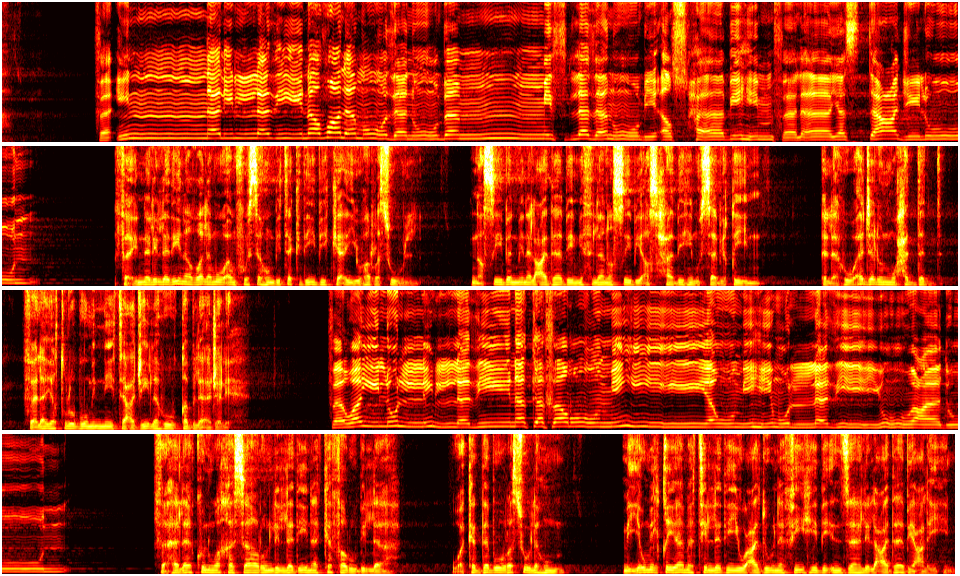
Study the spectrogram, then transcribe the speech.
فإن للذين ظلموا ذنوبا مثل ذنوب أصحابهم فلا يستعجلون. فإن للذين ظلموا أنفسهم بتكذيبك أيها الرسول نصيبا من العذاب مثل نصيب أصحابهم السابقين. له أجل محدد فلا يطلب مني تعجيله قبل أجله. فويل للذين كفروا من يومهم الذي يوعدون. فهلاك وخسار للذين كفروا بالله وكذبوا رسولهم من يوم القيامة الذي يوعدون فيه بإنزال العذاب عليهم.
